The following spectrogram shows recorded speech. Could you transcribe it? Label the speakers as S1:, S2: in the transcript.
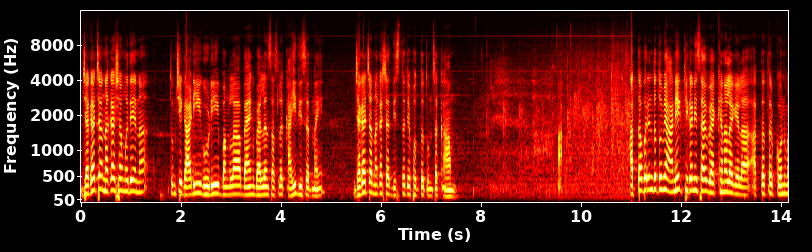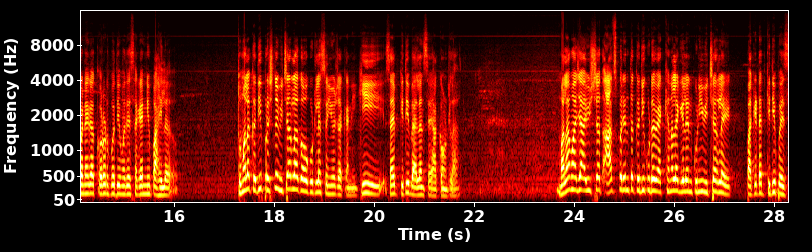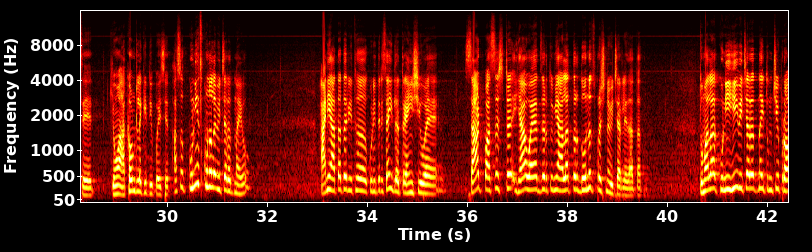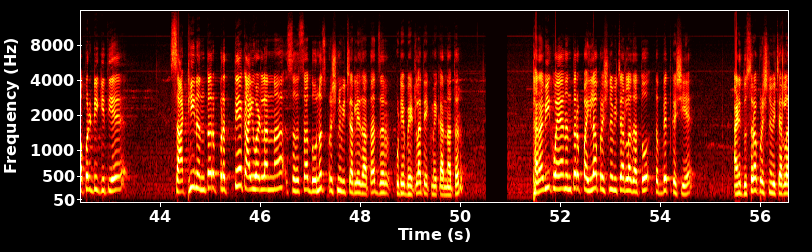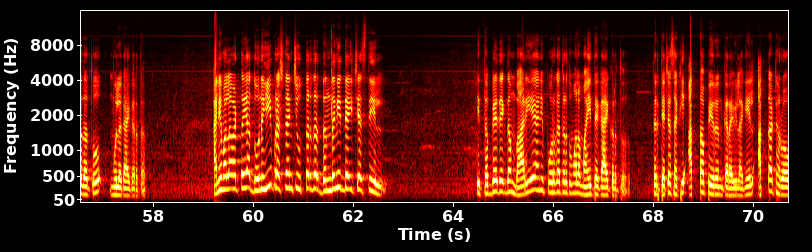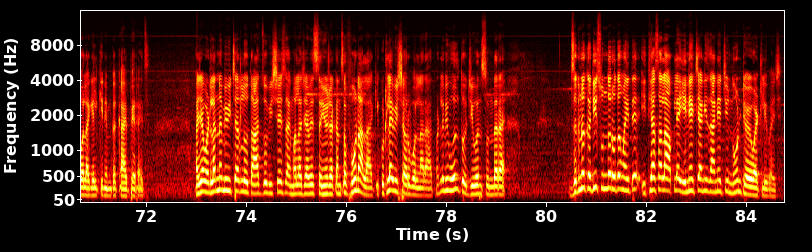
S1: जगाच्या नकाशामध्ये ना तुमची गाडी घोडी बंगला बँक बॅलन्स असलं काही दिसत नाही. जगाच्या नकाशात दिसतं ते फक्त तुमचं काम. आत्तापर्यंत तुम्ही अनेक ठिकाणी साहेब व्याख्यानाला गेला. आत्ता तर कोण बनेगा करोडपतीमध्ये सगळ्यांनी पाहिलं. तुम्हाला कधी प्रश्न विचारला का हो कुठल्या संयोजकांनी की साहेब किती बॅलन्स आहे अकाउंटला? मला माझ्या आयुष्यात आजपर्यंत कधी कुठं व्याख्यानाला गेलं आणि कुणी विचारलंय पाकिटात किती पैसे आहेत? किंवा अकाउंटला किती पैसे आहेत असं कुणीच कुणाला विचारत नाही हो. आणि आता तर इथं कुणीतरी सांगितलं त्र्याऐंशी वय आहे. साठ पासष्ट ह्या वयात जर तुम्ही आलात तर दोनच प्रश्न विचारले जातात. तुम्हाला कुणीही विचारत नाही तुमची प्रॉपर्टी किती आहे. साठीनंतर प्रत्येक आईवडिलांना सहसा दोनच प्रश्न विचारले जातात जर कुठे भेटलात एकमेकांना तर. ठराविक वयानंतर पहिला प्रश्न विचारला जातो तब्येत कशी आहे? आणि दुसरा प्रश्न विचारला जातो मुलं काय करतात? आणि मला वाटतं या दोनही प्रश्नांची उत्तर जर दणदणीत द्यायची असतील ही तब्येत एकदम भारी आहे आणि पोरगा तर तुम्हाला माहीत आहे काय करतो. तर त्याच्यासाठी आत्ता पेरण करावी लागेल आत्ता ठरवावं लागेल की नेमकं काय पेरायचं. माझ्या वडिलांना मी विचारलं होतं आज जो विषय मला ज्यावेळेस संयोजकांचा फोन आला की कुठल्या विषयावर बोलणार आहात? म्हटलं मी बोलतो जीवन सुंदर आहे. जगणं कधी सुंदर होतं माहिती आहे? इतिहासाला आपल्या येण्याची आणि जाण्याची नोंद ठेवावी वाटली पाहिजे.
